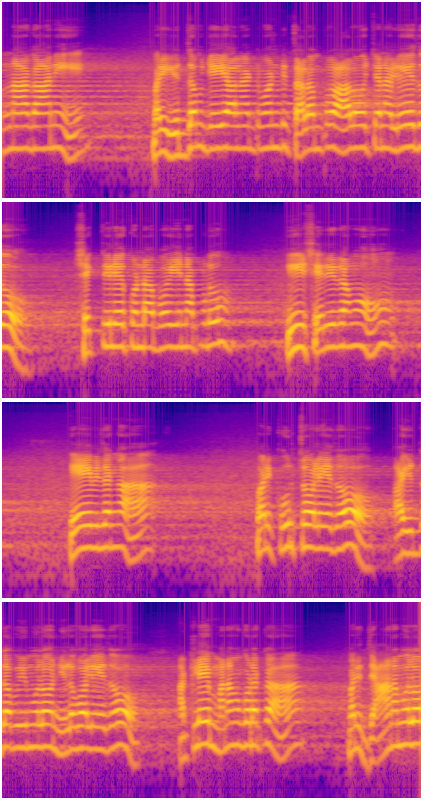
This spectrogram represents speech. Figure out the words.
ఉన్నా కానీ మరి యుద్ధం చేయాలన్నటువంటి తలంపు ఆలోచన లేదు. శక్తి లేకుండా పోయినప్పుడు ఈ శరీరము ఏ విధంగా మరి కూర్చోలేదో ఆ యుద్ధ భూమిలో నిలవలేదో అట్లే మనము కూడక మరి ధ్యానములో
